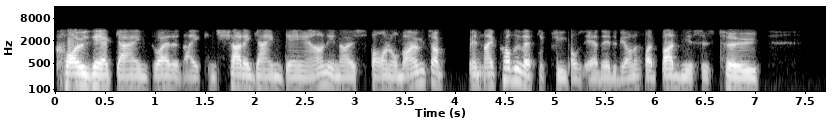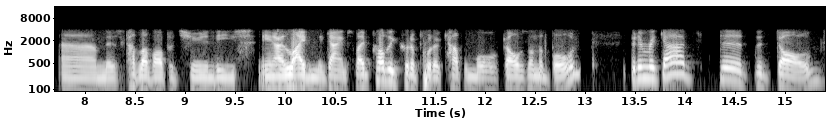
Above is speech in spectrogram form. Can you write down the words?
close out games, the way that they can shut a game down in those final moments, and they probably left a few goals out there to be honest. Like Bud misses two. Um, there's a couple of opportunities, you know, late in the game, so they probably could have put a couple more goals on the board. But in regards to the dogs,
